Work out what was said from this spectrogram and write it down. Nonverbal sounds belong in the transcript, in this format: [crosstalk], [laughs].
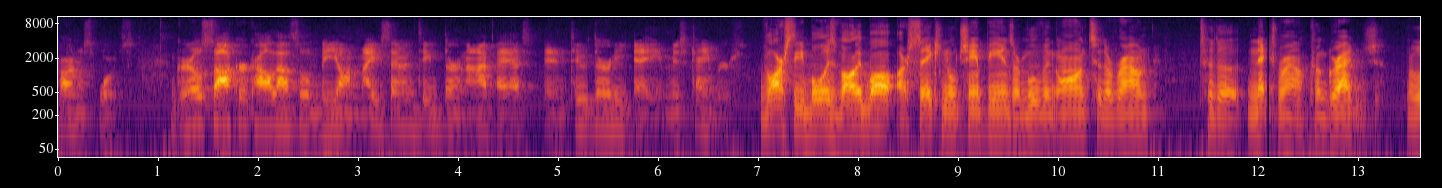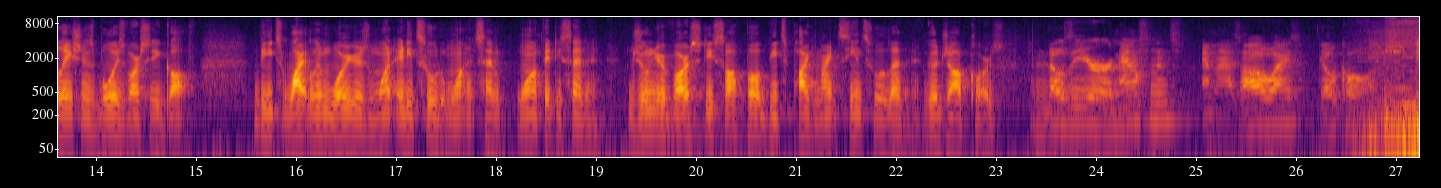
Cardinal Sports. Girls soccer callouts will be on May 17th during iPass and 2:30 a.m. Miss Chambers. Varsity boys volleyball, our sectional champions, are moving on to the round to the next round. Congratulations, boys varsity golf. Beats Whiteland Warriors 182 to 157. Junior varsity softball beats Pike 19 to 11. Good job, Cars. And those are your announcements. And as always, go Cards.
